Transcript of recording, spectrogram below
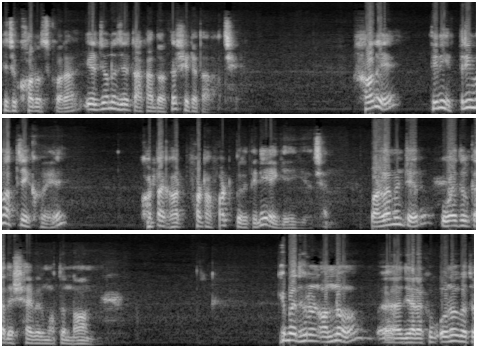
কিছু খরচ করা, এর জন্য যে টাকা দরকার সেটা তার আছে। ফলে তিনি ত্রিমাত্রিক হয়ে ঘটাঘট, ফটাফট করে তিনি এগিয়ে গিয়েছেন। পার্লামেন্টের ওয়াইদুল কাদের সাহেবের মতো নন। কিংবা ধরুন অন্য যারা খুব অনুগত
